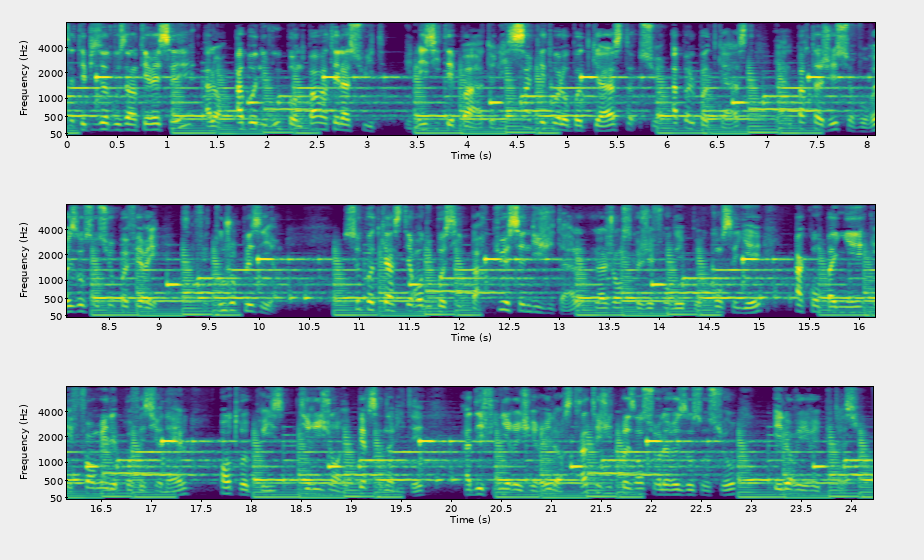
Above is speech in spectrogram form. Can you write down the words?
Cet épisode vous a intéressé? Alors abonnez-vous pour ne pas rater la suite. Et n'hésitez pas à donner 5 étoiles au podcast sur Apple Podcast et à le partager sur vos réseaux sociaux préférés. Ça fait toujours plaisir. Ce podcast est rendu possible par QSN Digital, l'agence que j'ai fondée pour conseiller, accompagner et former les professionnels, entreprises, dirigeants et personnalités à définir et gérer leur stratégie de présence sur les réseaux sociaux et leur e-réputation.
